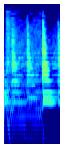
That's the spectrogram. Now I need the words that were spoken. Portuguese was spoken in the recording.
Música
